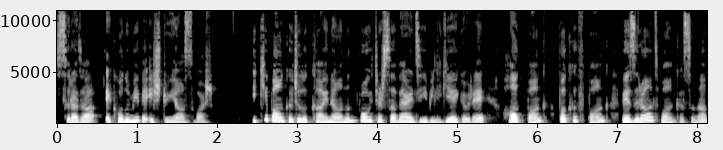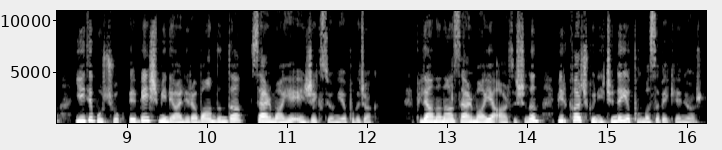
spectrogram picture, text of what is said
Sırada ekonomi ve iş dünyası var. İki bankacılık kaynağının Reuters'a verdiği bilgiye göre Halkbank, Vakıfbank ve Ziraat Bankası'na 7,5 ve 5 milyar lira bandında sermaye enjeksiyonu yapılacak. Planlanan sermaye artışının birkaç gün içinde yapılması bekleniyor.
